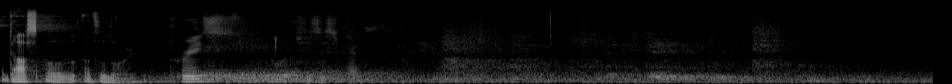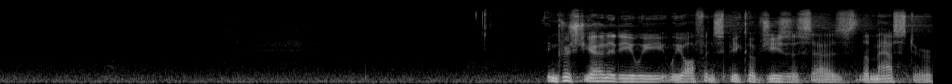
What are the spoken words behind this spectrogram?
The Gospel of the Lord. Praise to you, Lord Jesus Christ. In Christianity, we, we often speak of Jesus as the Master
